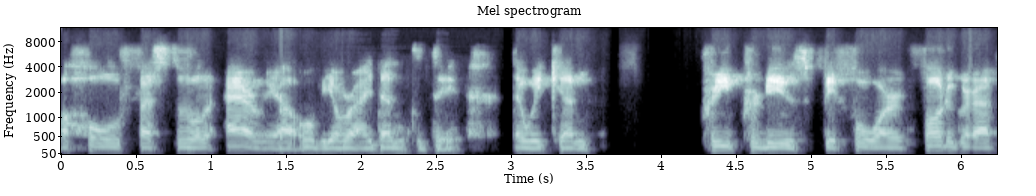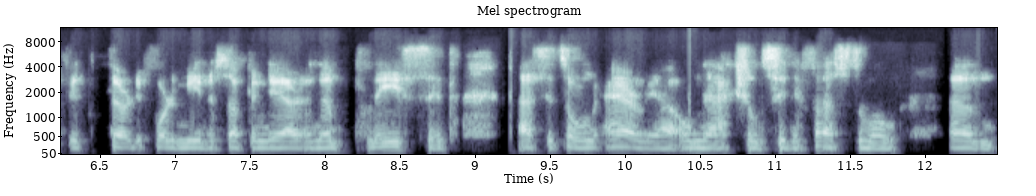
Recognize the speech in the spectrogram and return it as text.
a whole festival area of your identity that we can pre-produce before photograph it 30 40 meters up in the air and then place it as its own area on the actual city festival and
